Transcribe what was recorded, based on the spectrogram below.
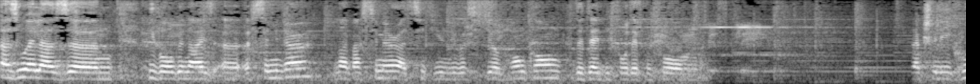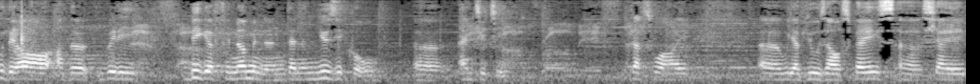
As well as um, we've organized a, a seminar, Laibach seminar at City University of Hong Kong, the day before they perform. Actually, who they are are the really bigger phenomenon than a musical uh, entity. That's why we have used our space, uh, CIA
